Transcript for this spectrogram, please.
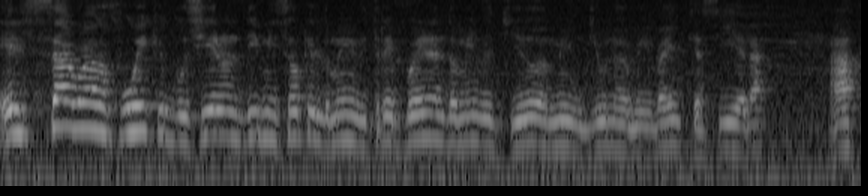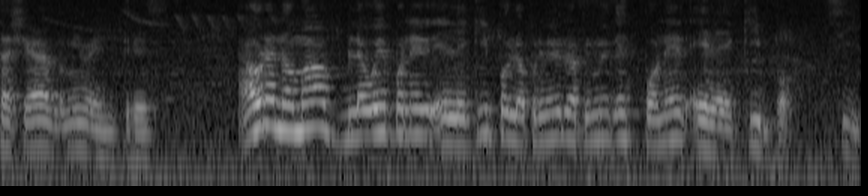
El sábado fue que pusieron Dreaming Soccer 2023, fue en el 2022, 2021, 2020, así era, hasta llegar al 2023. Ahora nomás le voy a poner el equipo, lo primero, lo primero es poner el equipo. Sí,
